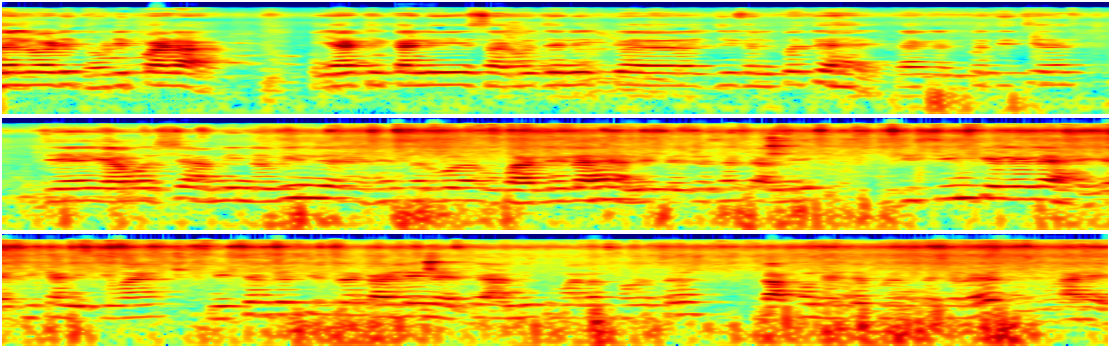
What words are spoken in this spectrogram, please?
आंधलवाडी धोडीपाडा या ठिकाणी सार्वजनिक जी गणपती आहे त्या गणपतीचे जे यावर्षी आम्ही नवीन हे सर्व उभारलेलं आहे आणि त्याच्यासाठी आम्ही जी सीन केलेले आहे या ठिकाणी किंवा निसर्ग चित्र काढलेलं आहे ते आम्ही तुम्हाला थोडंसं दाखवण्याचा प्रयत्न करत आहे.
